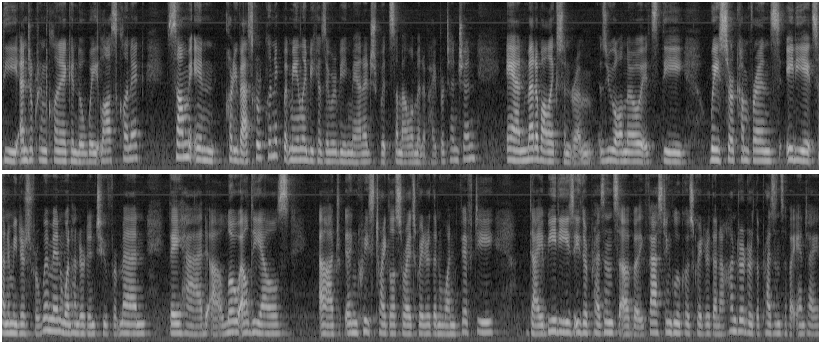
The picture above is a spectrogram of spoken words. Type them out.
the endocrine clinic and the weight loss clinic, some in cardiovascular clinic, but mainly because they were being managed with some element of hypertension. And metabolic syndrome, as you all know, it's the waist circumference, 88 centimeters for women, 102 for men. They had uh, low LDLs, uh, increased triglycerides greater than 150, diabetes, either presence of a fasting glucose greater than 100 or the presence of an anti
